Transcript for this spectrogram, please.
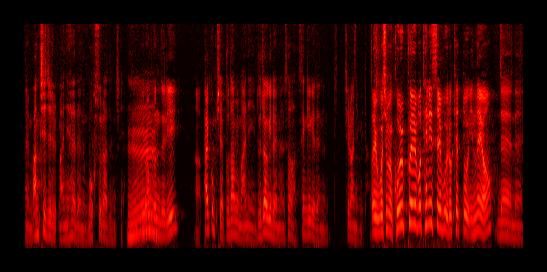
아니면 망치질을 많이 해야 되는 목수라든지 어, 음. 이런 분들이 어, 팔꿈치에 부담이 많이 누적이 되면서 생기게 되는 질환입니다. 또 여기 보시면 골프 엘보, 테니스 엘보 이렇게 또 있네요. 네, 네.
